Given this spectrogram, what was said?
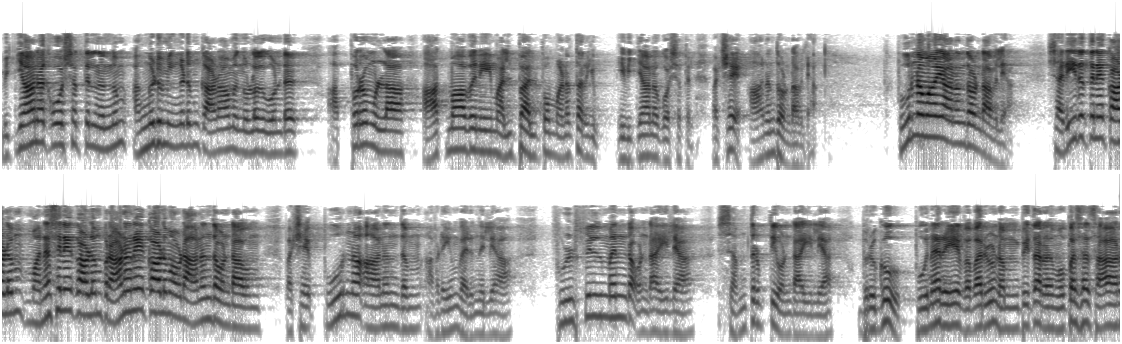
വിജ്ഞാനകോശത്തിൽ നിന്നും അങ്ങടും ഇങ്ങടും കാണാമെന്നുള്ളത് കൊണ്ട് അപ്പുറമുള്ള ആത്മാവിനെയും അല്പ അല്പം മണത്തറിയും ഈ വിജ്ഞാനകോശത്തിൽ. പക്ഷേ ആനന്ദം ഉണ്ടാവില്ല. പൂർണമായ ആനന്ദം ഉണ്ടാവില്ല. ശരീരത്തിനേക്കാളും മനസ്സിനേക്കാളും പ്രാണനേക്കാളും അവിടെ ആനന്ദം ഉണ്ടാവും. പക്ഷെ പൂർണ ആനന്ദം അവിടെയും വരുന്നില്ല. ഫുൾഫിൽമെന്റ് ഉണ്ടായില്ല സംതൃപ്തി ഉണ്ടായില്ല. ഭൃഗു പുനരേവ വരുണം പിതരമുപസസാര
